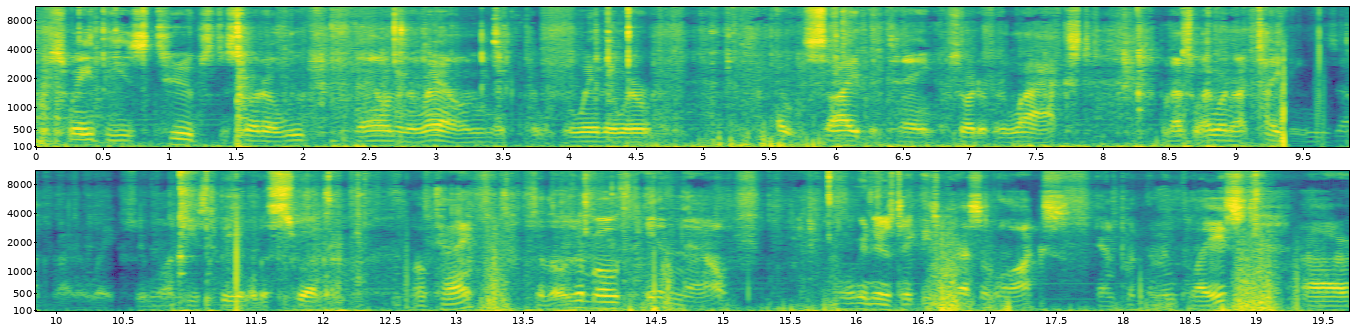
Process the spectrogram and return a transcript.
persuade these tubes to sort of loop down and around like the, the way they were outside the tank, sort of relaxed. And that's why we're not tightening these up right away, because we want these to be able to swivel. Okay, so those are both in now. What we're going to do is take these crescent locks and put them in place. Uh,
